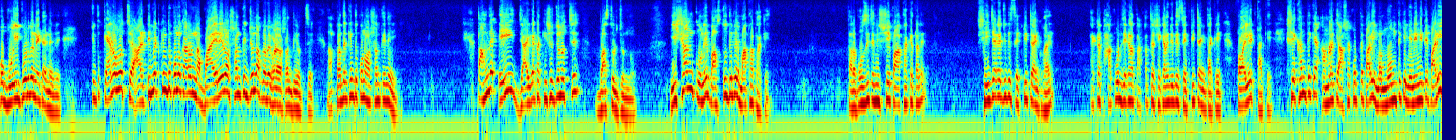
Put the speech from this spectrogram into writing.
ও বই পড়বে এটা নেবে। কিন্তু কেন হচ্ছে? আলটিমেট কিন্তু কোনো কারণ না। বাইরের অশান্তির জন্য আপনাদের ঘরে অশান্তি হচ্ছে। আপনাদের কিন্তু কোনো অশান্তি নেই। তাহলে এই জায়গাটা কিসের জন্য হচ্ছে? বাস্তুর জন্য। ঈশান কোণে বাস্তুদেবের মাথা থাকে। তার অপোজিটে নিশ্চয়ই পা থাকে তাহলে। সেই জায়গায় যদি সেফটি ট্যাঙ্ক হয় একটা ঠাকুর যেখানে তাকাচ্ছে, সেখানে যদি সেফটি ট্যাঙ্ক থাকে টয়লেট থাকে, সেখান থেকে আমরা কি আশা করতে পারি বা মন থেকে মেনে নিতে পারি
